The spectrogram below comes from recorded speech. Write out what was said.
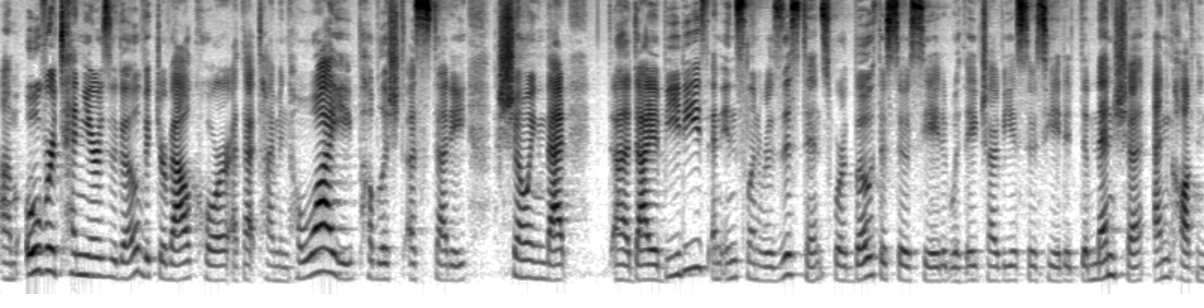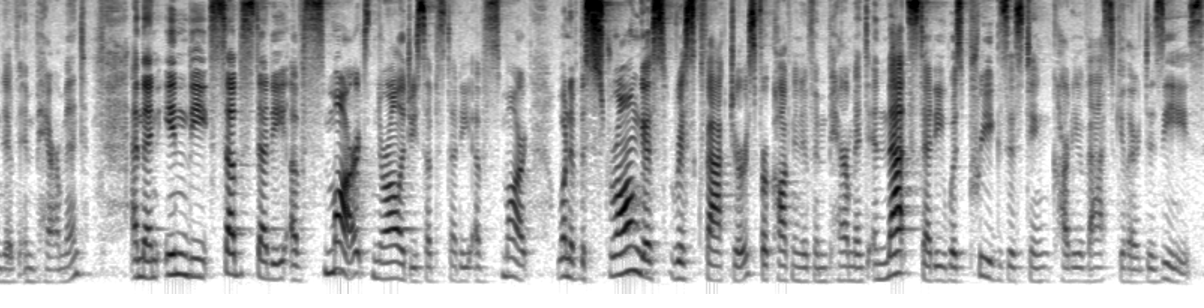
Um, over 10 years ago, Victor Valcour, at that time in Hawaii, published a study showing that uh, diabetes and insulin resistance were both associated with HIV-associated dementia and cognitive impairment. And then in the sub-study of SMART, neurology sub-study of SMART, one of the strongest risk factors for cognitive impairment in that study was pre-existing cardiovascular disease.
